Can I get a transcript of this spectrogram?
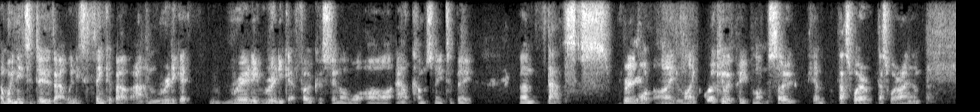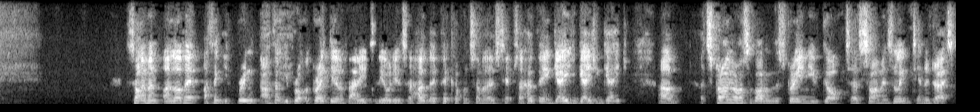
and we need to do that we need to think about that and really get really really get focused in on what our outcomes need to be and that's Brilliant. what i like working with people on so yeah that's where that's where i am Simon, I love it. I think you bring. I thought you brought a great deal of value to the audience. I hope they pick up on some of those tips. I hope they engage, engage, engage. Um, scrolling across the bottom of the screen, you've got uh, Simon's LinkedIn address.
